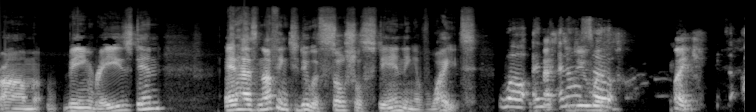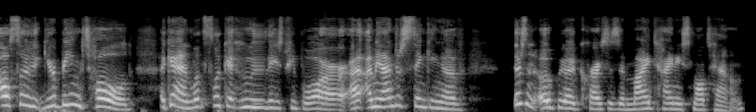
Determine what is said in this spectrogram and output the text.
um, being raised in it has nothing to do with social standing of whites. Well, and, and also, with, like, also you're being told again. Let's look at who these people are. I, I, mean, I'm just thinking of there's an opioid crisis in my tiny small town.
